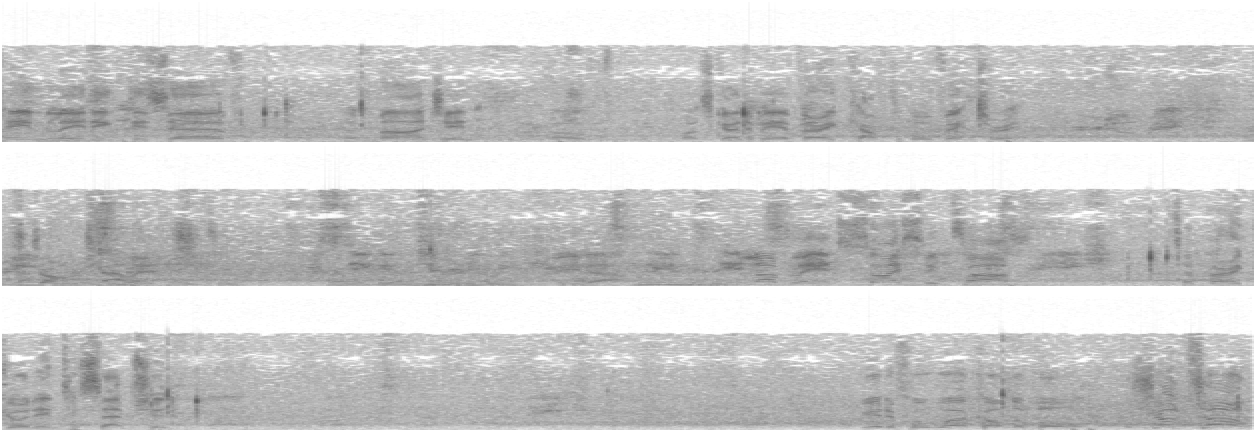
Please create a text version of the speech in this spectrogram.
team leading deserve the margin of what's going to be a very comfortable victory. Strong challenge. There will be a minimum of Vida. three minutes. Lovely, incisive pass. It's a very good interception. Beautiful work on the ball. The shot's off.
